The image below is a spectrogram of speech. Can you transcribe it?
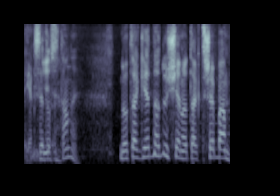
Jak se to stane? No tak jednoduše, no tak třeba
